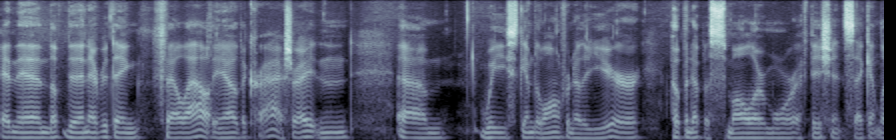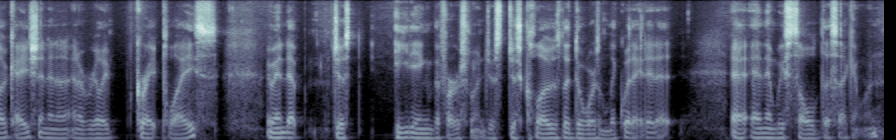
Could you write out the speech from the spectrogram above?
and then the, then everything fell out, you know, the crash, right? And um, we skimmed along for another year, opened up a smaller, more efficient second location in a, in a really great place. We ended up just eating the first one, just just closed the doors and liquidated it, and then we sold the second one.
